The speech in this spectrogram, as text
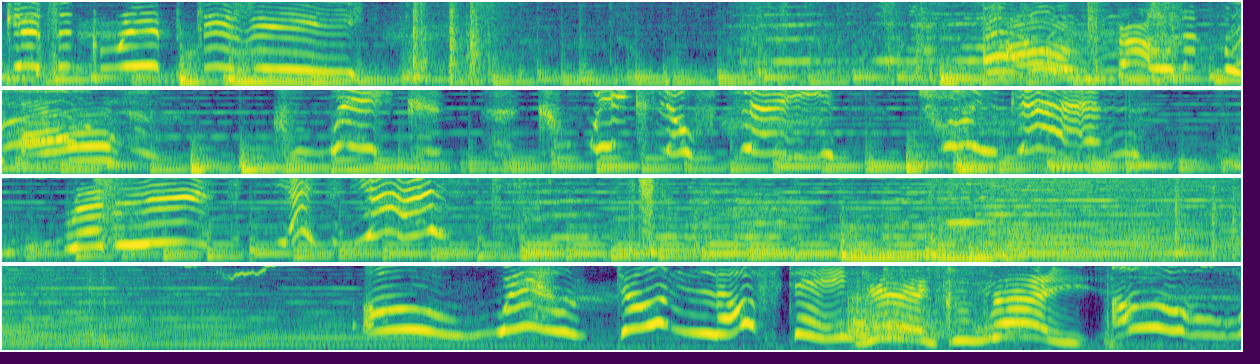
Get a grip, Dizzy! Oh, no. Oh, Quick! Quick, Lofty! Try again! Ready? Yes, yes! Done, yeah, great. Oh,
